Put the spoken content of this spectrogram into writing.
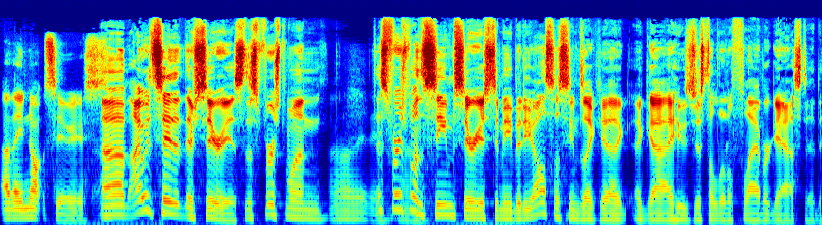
are they not serious? Um, I would say that they're serious. This first one, Oh, this first one seems serious to me, but he also seems like a, a guy who's just a little flabbergasted.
